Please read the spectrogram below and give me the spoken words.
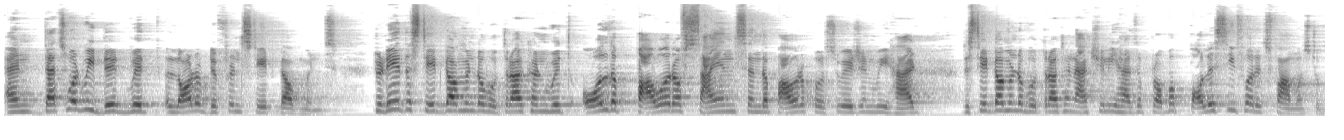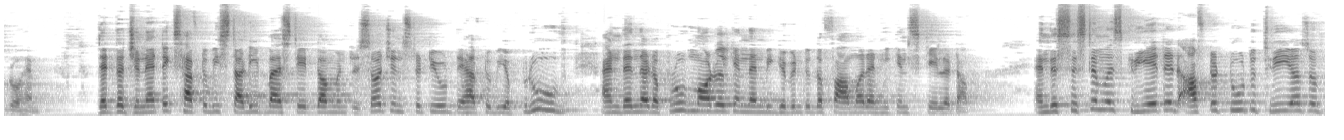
And that's what we did with a lot of different state governments. Today, the state government of Uttarakhand, with all the power of science and the power of persuasion we had, the state government of Uttarakhand actually has a proper policy for its farmers to grow hemp that the genetics have to be studied by a state government research institute, they have to be approved, and then that approved model can then be given to the farmer and he can scale it up. And this system was created after two to three years of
